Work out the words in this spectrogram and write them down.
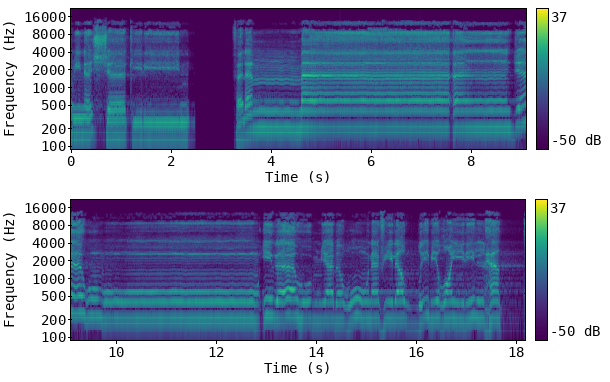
من الشاكرين فلما أنجاهم يبغون في الأرض بغير الحق.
